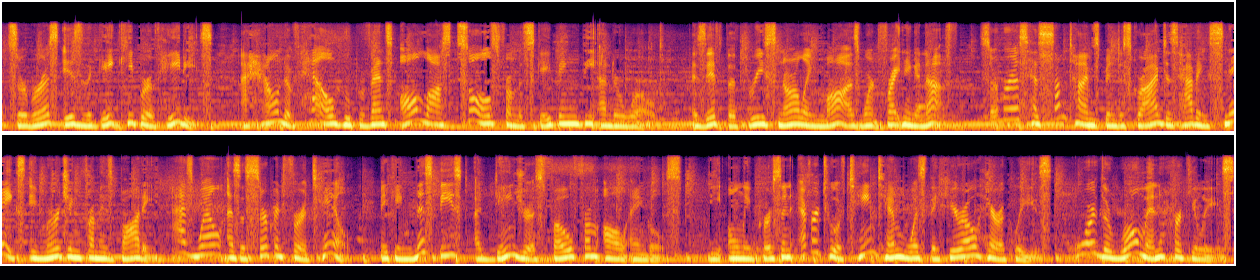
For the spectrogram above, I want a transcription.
Cerberus is the gatekeeper of Hades, a hound of hell who prevents all lost souls from escaping the underworld. As if the three snarling maws weren't frightening enough, Cerberus has sometimes been described as having snakes emerging from his body, as well as a serpent for a tail, making this beast a dangerous foe from all angles. The only person ever to have tamed him was the hero Heracles, or the Roman Hercules.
